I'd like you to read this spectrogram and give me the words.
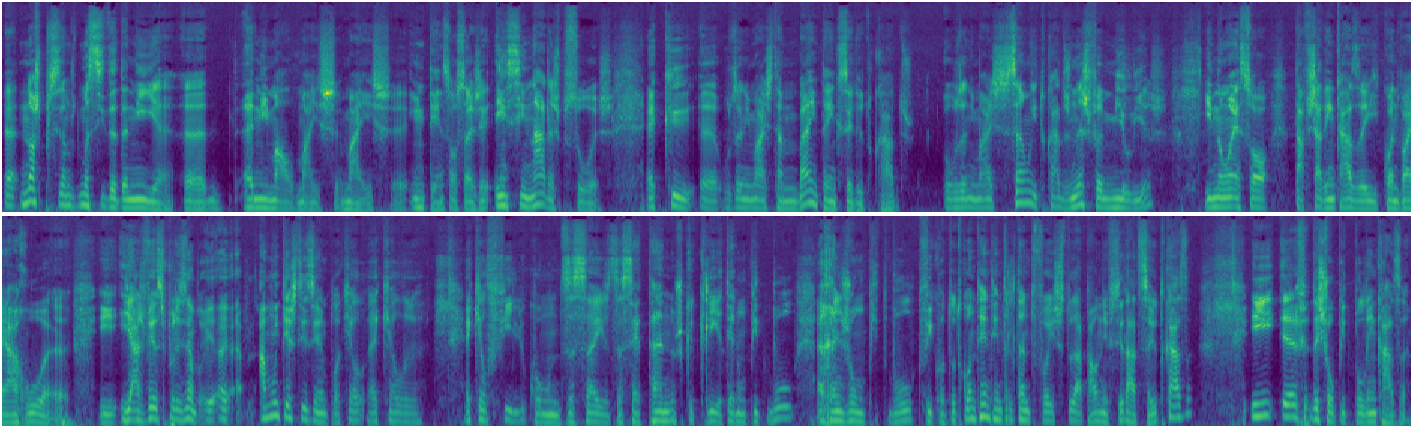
eh, nós precisamos de uma cidadania eh, animal mais, mais eh, intensa, ou seja, ensinar as pessoas a que os animais também têm que ser educados os animais são educados nas famílias e não é só estar fechado em casa e quando vai à rua. Eh, e, e às vezes, por exemplo, eh, eh, há muito este exemplo: aquele, aquele, aquele filho com 16, 17 anos que queria ter um pitbull, arranjou um pitbull que ficou todo contente, entretanto foi estudar para a universidade, saiu de casa e deixou o pitbull em casa.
